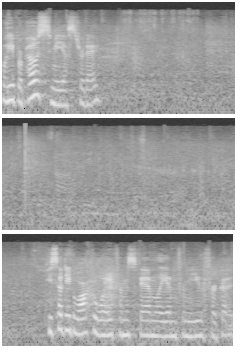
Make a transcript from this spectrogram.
Well, he proposed to me yesterday. He said he'd walk away from his family and from you for good.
